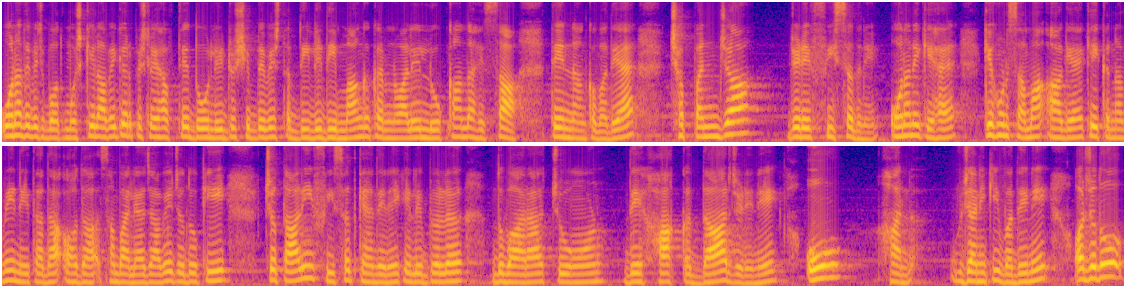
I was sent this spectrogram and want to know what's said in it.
ਉਹਨਾਂ ਦੇ ਵਿੱਚ ਬਹੁਤ ਮੁਸ਼ਕਿਲ ਆਵੇਗੀ ਔਰ ਪਿਛਲੇ ਹਫ਼ਤੇ ਦੋ ਲੀਡਰਸ਼ਿਪ ਦੇ ਵਿੱਚ ਤਬਦੀਲੀ ਦੀ ਮੰਗ ਕਰਨ ਵਾਲੇ ਲੋਕਾਂ ਦਾ ਹਿੱਸਾ ਤਿੰਨ ਅੰਕ ਵਧਿਆ ਹੈ। 56 ਜਿਹੜੇ ਫੀਸਦ ਨੇ, ਉਹਨਾਂ ਨੇ ਕਿਹਾ ਹੈ ਕਿ ਹੁਣ ਸਮਾਂ ਆ ਗਿਆ ਹੈ ਕਿ ਇੱਕ ਨਵੇਂ ਨੇਤਾ ਦਾ ਅਹੁਦਾ ਸੰਭਾਲਿਆ ਜਾਵੇ, ਜਦੋਂ ਕਿ 44 ਫੀਸਦ ਕਹਿੰਦੇ ਨੇ ਕਿ ਲਿਬਰਲ ਦੁਬਾਰਾ ਚੋਣ ਦੇ ਹੱਕਦਾਰ ਜਿਹੜੇ ਨੇ, ਉਹ ਹਨ, ਯਾਨੀ ਕਿ ਵਧੇ ਨੇ। ਔਰ ਜਦੋਂ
